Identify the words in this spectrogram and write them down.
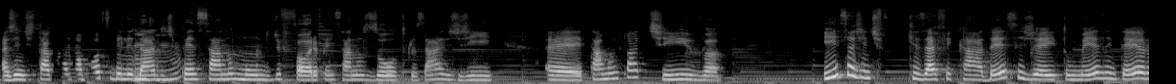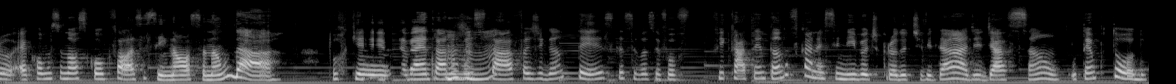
A gente está com uma possibilidade uhum. de pensar no mundo de fora, pensar nos outros, agir, é, tá muito ativa. E se a gente quiser ficar desse jeito o mês inteiro, é como se o nosso corpo falasse assim: nossa, não dá. Porque você vai entrar numa uhum. estafa gigantesca se você for ficar tentando ficar nesse nível de produtividade, de ação o tempo todo.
